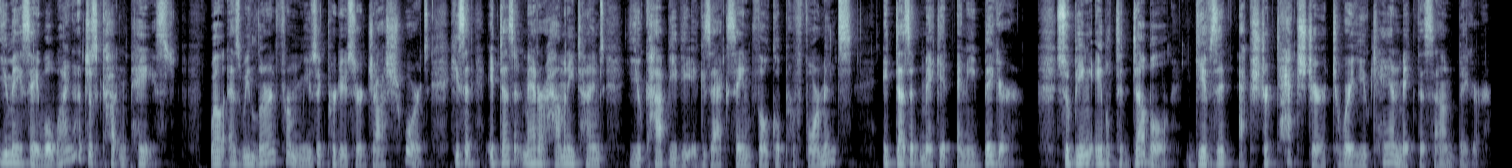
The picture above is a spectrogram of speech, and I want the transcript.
You may say, well, why not just cut and paste? Well, as we learned from music producer Josh Schwartz, he said it doesn't matter how many times you copy the exact same vocal performance, it doesn't make it any bigger. So being able to double gives it extra texture to where you can make the sound bigger.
